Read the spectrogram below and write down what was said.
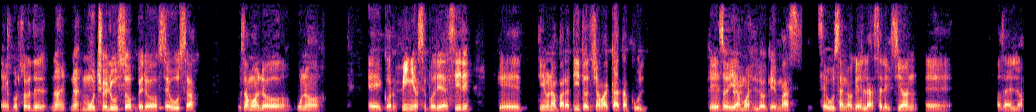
eh, por suerte no es, mucho el uso, pero se usa. Usamos los, unos eh, corpiños, se podría decir, que tiene un aparatito que se llama Catapult, que eso, digamos, es lo que más se usa en lo que es la selección, o sea, lo,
